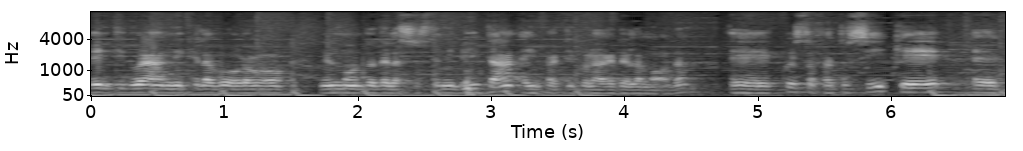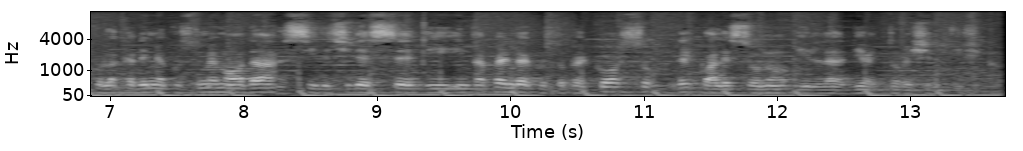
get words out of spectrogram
22 anni che lavoro nel mondo della sostenibilità e in particolare della moda e questo ha fatto sì che eh, con l'Accademia Costume Moda si decidesse di intraprendere questo percorso del quale sono il direttore scientifico.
